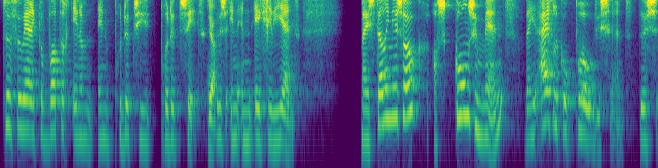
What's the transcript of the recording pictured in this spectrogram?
te verwerken wat er in een, in een productieproduct zit. Ja. Dus in een ingrediënt. Mijn stelling is ook, als consument ben je eigenlijk ook producent. Dus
